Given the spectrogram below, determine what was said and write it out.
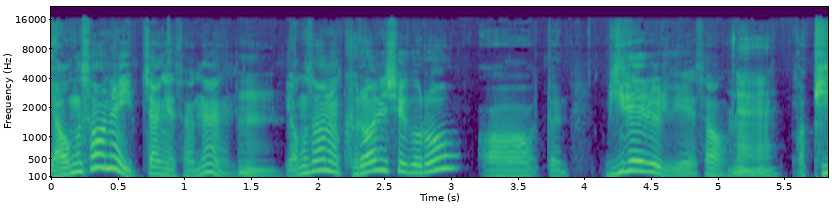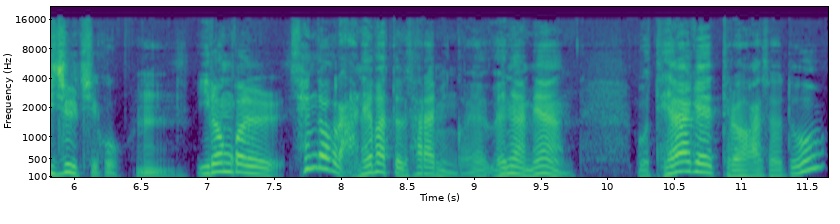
영선의 입장에서는 음. 영선은 그런 식으로 어, 어떤 미래를 위해서 네. 빚을 지고 음. 이런 걸 생각을 안 해봤던 사람인 거예요. 왜냐하면 뭐 대학에 들어가서도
